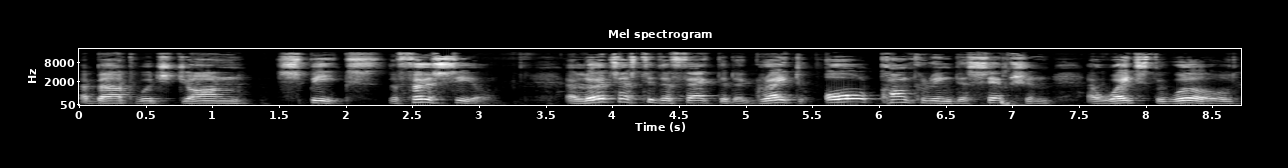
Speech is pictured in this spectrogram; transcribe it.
about which John speaks. The first seal alerts us to the fact that a great all conquering deception awaits the world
